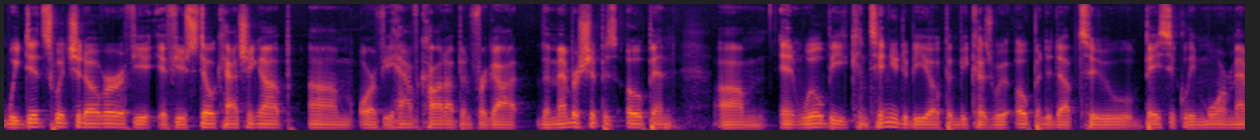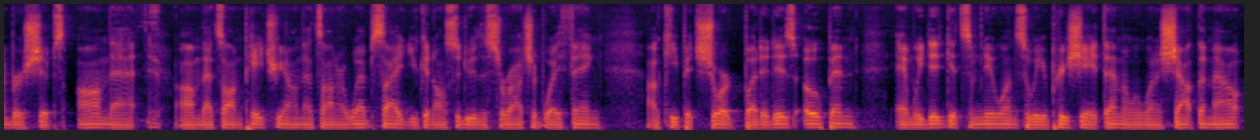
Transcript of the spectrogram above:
we did switch it over. If you if you're still catching up, um, or if you have caught up and forgot, the membership is open. Um, it will be continue to be open because we opened it up to basically more memberships on that. Um, that's on Patreon. That's on our website. You can also do the Sriracha Boy thing. I'll keep it short, but it is open, and we did get some new ones, so we appreciate them and we want to shout them out.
